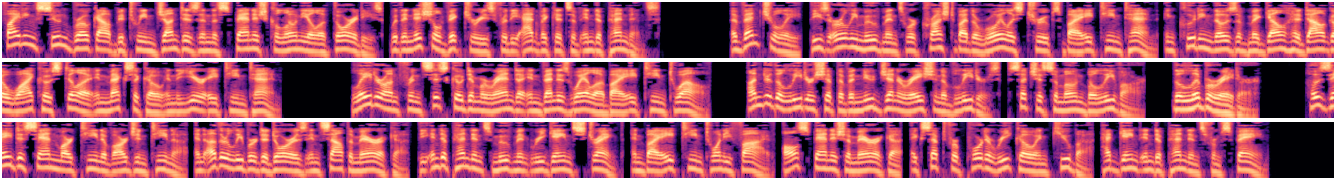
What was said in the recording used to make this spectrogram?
Fighting soon broke out between juntas and the Spanish colonial authorities, with initial victories for the advocates of independence. Eventually, these early movements were crushed by the Royalist troops by 1810, including those of Miguel Hidalgo y Costilla in Mexico in the year 1810. Later on Francisco de Miranda in Venezuela by 1812. Under the leadership of a new generation of leaders, such as Simón Bolívar, the Liberator, José de San Martín of Argentina, and other libertadores in South America, the independence movement regained strength, and by 1825, all Spanish America, except for Puerto Rico and Cuba, had gained independence from Spain.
